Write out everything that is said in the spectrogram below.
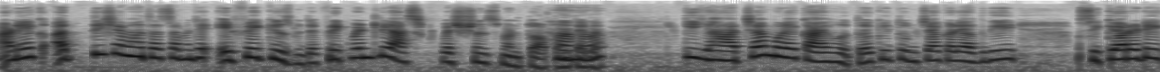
आणि एक अतिशय महत्त्वाचा म्हणजे एफएक्यूज म्हणजे फ्रिक्वेंटली आस्क क्वेश्चन्स म्हणतो आपण त्याला. की ह्याच्यामुळे काय होतं की तुमच्याकडे अगदी सिक्युरिटी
